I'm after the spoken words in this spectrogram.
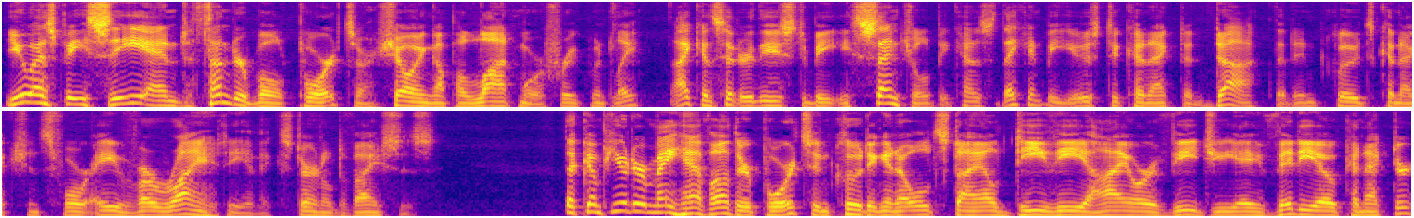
USB C and Thunderbolt ports are showing up a lot more frequently. I consider these to be essential because they can be used to connect a dock that includes connections for a variety of external devices. The computer may have other ports, including an old style DVI or VGA video connector,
